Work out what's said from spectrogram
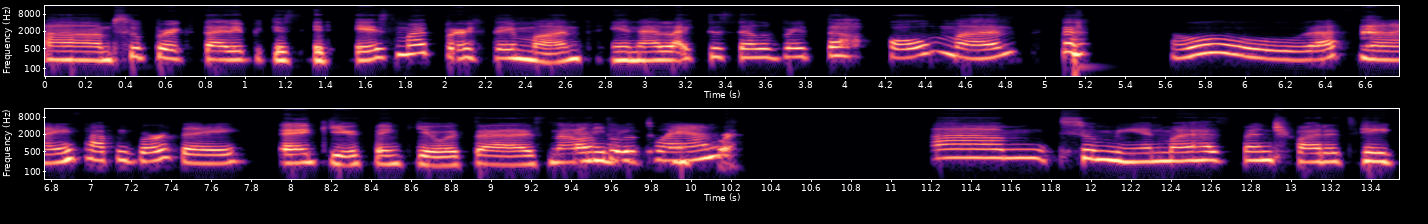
I'm super excited because it is my birthday month and I like to celebrate the whole month. oh, that's nice. Happy birthday. Thank you. Thank you. It's, uh, it's not Any big plans? Um, so me and my husband try to take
